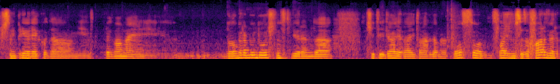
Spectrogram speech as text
što sam prije rekao, da je, pred vama je dobra budućnost, vjerujem da ćete i dalje raditi tako dobar posao. Slažem se za hardware,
